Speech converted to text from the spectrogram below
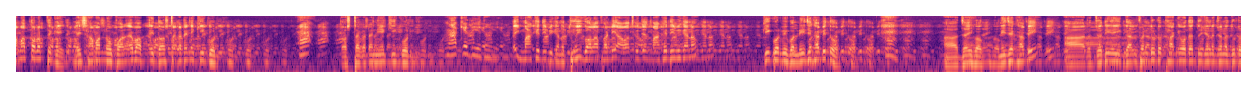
আমার তরফ থেকে, এই সামান্য উপর এবার এই দশ টাকাটা নিয়ে কি হ্যাঁ দশ টাকাটা নিয়ে কি করবি? মাকে দিয়ে দেবো এই মাকে দিবি কেন? তুই গলা ফাটিয়ে আওয়াজ করছিস মাকে দিবি কেন? কি করবি বল নিজে খাবি তো? হ্যাঁ যাই হোক নিজে খাবি আর যদি এই গার্লফ্রেন্ড দুটো থাকে ওদের দুজনের জন্য দুটো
